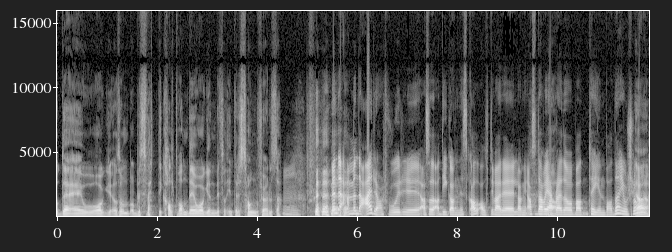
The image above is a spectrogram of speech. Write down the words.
og det er jo òg altså, Å bli svett i kaldt vann, det er jo òg en litt sånn interessant følelse. Mm. Men, det er, men det er rart hvor eh, Altså, de gangene skal alltid være lange. Altså, der hvor jeg Ja. pleide å bade Tøyenbadet i Oslo. Ja, ja.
